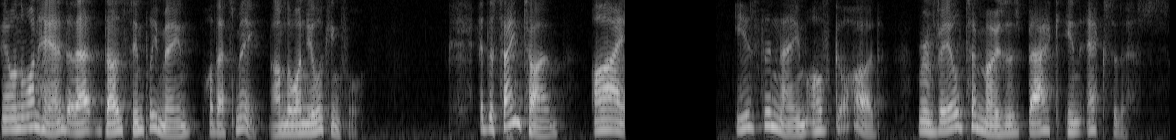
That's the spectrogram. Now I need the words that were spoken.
Now, on the one hand, that does simply mean, well, that's me. I'm the one you're looking for. At the same time, I is the name of God, revealed to Moses back in Exodus.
